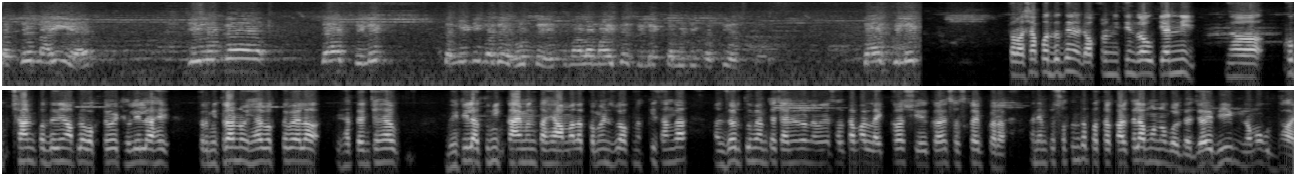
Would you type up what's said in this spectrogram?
तथ्य नाही आहे. जे लोक त्या सिलेक्ट कमिटीमध्ये होते तुम्हाला माहिती आहे सिलेक्ट कमिटी कशी असते. त्या सिलेक्ट तर अशा पद्धतीने डॉक्टर नितीन राऊत यांनी खूप छान पद्धतीने आपलं वक्तव्य ठेवलेलं आहे. तर मित्रांनो ह्या वक्तव्याला ह्या त्यांच्या ह्या भेटीला तुम्ही काय म्हणता हे आम्हाला कमेंट्स बॉक्स नक्की सांगा. आणि जर तुम्ही आमच्या चॅनलवर नवीन असाल तर आम्हाला लाईक करा शेअर करा सबस्क्राईब करा. आणि आमच्या स्वतंत्र पत्रकारतेला मनोबल द्या. जय भीम नमो उद्धार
